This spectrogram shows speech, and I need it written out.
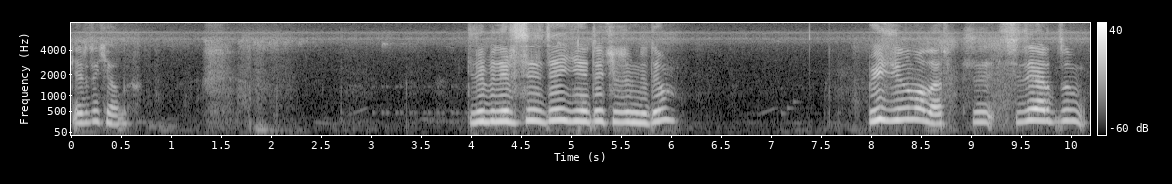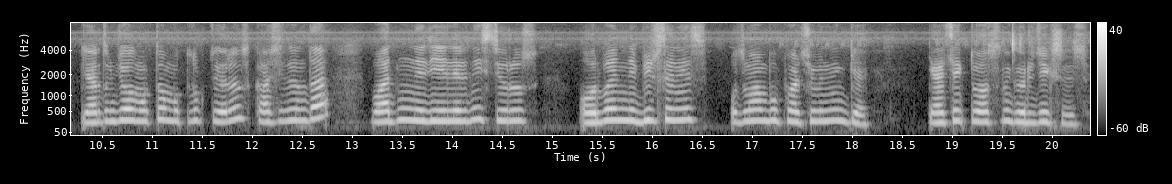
Gerizekalı. Dilebilirsiz de yine de çözüm dedim. Büyük yunumalar. Size, yardım yardımcı olmaktan mutluluk duyarız. Karşılığında vadinin hediyelerini istiyoruz. Ormanla birseniz o zaman bu parçamenin ge gerçek doğasını göreceksiniz.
